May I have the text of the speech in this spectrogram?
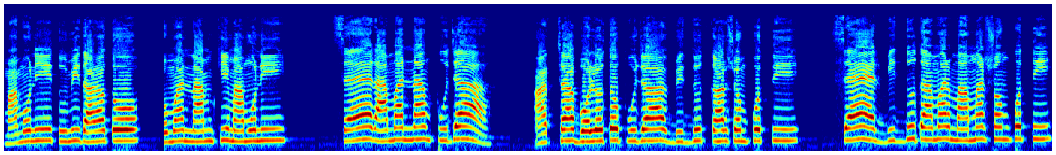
মামনি, তুমি দাঁড়াও তো। তোমার নাম কি, মামনি? স্যার, আমার নাম পূজা। আচ্ছা বলো তো পূজা, বিদ্যুৎ কার সম্পত্তি? স্যার, বিদ্যুৎ আমার মামার সম্পত্তি।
